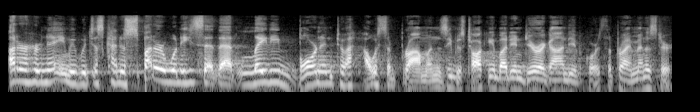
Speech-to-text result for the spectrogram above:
utter her name. He would just kind of sputter when he said that lady born into a house of Brahmins. He was talking about Indira Gandhi, of course, the prime minister.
